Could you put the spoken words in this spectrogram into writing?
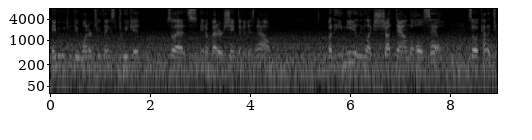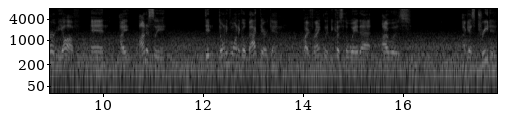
maybe we can do one or two things to tweak it so that it's in a better shape than it is now. But he immediately like shut down the whole sale. So it kind of turned me off, and I honestly didn't don't even want to go back there again quite frankly, because of the way that I was, I guess, treated,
